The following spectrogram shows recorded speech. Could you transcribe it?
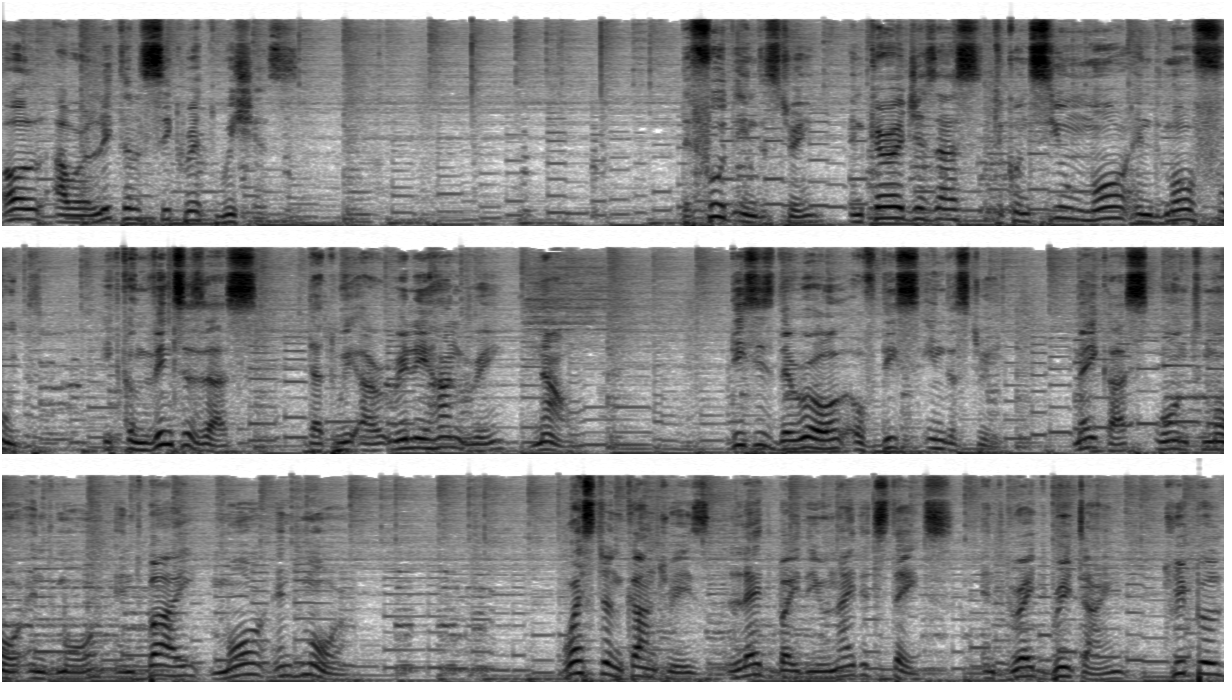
all our little secret wishes. The food industry encourages us to consume more and more food. It convinces us that we are really hungry now. This is the role of this industry. Make us want more and more and buy more and more. Western countries led by the United States and Great Britain tripled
